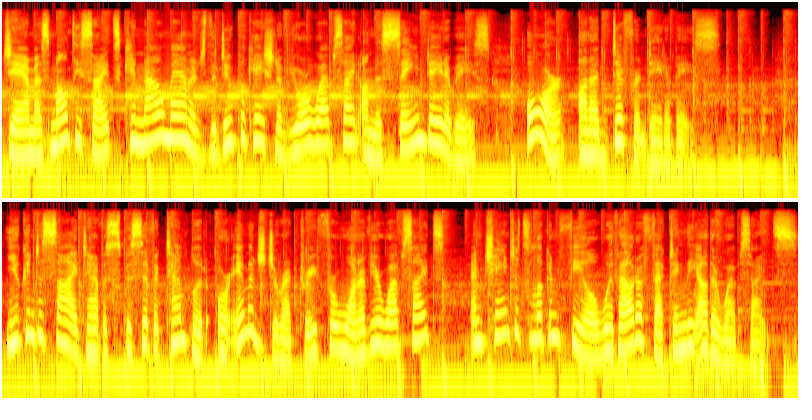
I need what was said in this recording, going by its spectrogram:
JMS Multisites can now manage the duplication of your website on the same database or on a different database. You can decide to have a specific template or image directory for one of your websites and change its look and feel without affecting the other websites.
